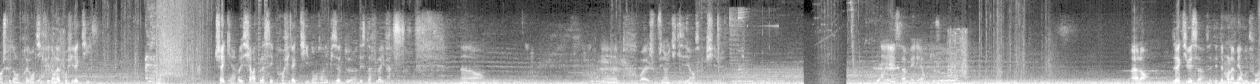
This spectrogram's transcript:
Moi je fais dans le préventif et dans la prophylactie. Check, réussir à placer prophylactie dans un épisode de des Staff Live. Alors. Euh, ouais, je obligé d'en utiliser un, ça fait chier. et ça m'énerve toujours. Alors, désactiver ça. C'était tellement la merde l'autre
